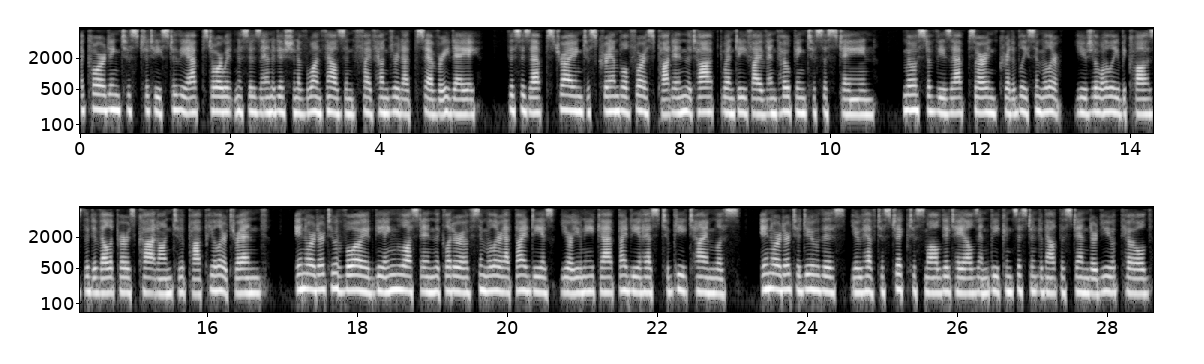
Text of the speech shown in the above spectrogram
According to Statista, the App Store witnesses an addition of 1,500 apps every day. This is apps trying to scramble for a spot in the top 25 and hoping to sustain. Most of these apps are incredibly similar, usually because the developers caught on to a popular trend. In order to avoid being lost in the clutter of similar app ideas, your unique app idea has to be timeless. In order to do this, you have to stick to small details and be consistent about the standard you uphold.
